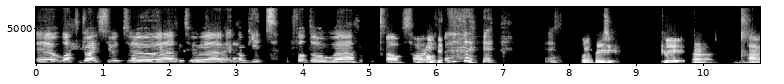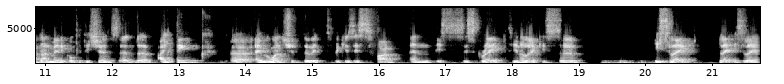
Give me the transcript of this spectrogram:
Uh, what drives you to uh, to uh, compete? Photo. Uh, oh, sorry. Okay. well, basically, uh, I've done many competitions, and uh, I think everyone should do it because it's fun and it's it's great. You know, like it's it's like play, it's like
